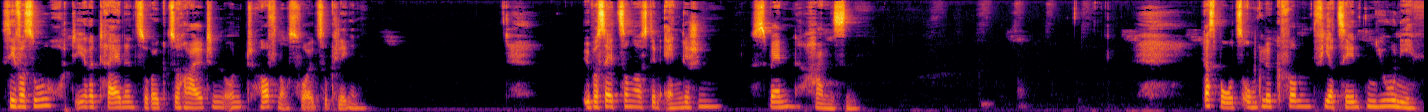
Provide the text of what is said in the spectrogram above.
Sie versucht, ihre Tränen zurückzuhalten und hoffnungsvoll zu klingen. Übersetzung aus dem Englischen Sven Hansen. Das Bootsunglück vom 14. Juni.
